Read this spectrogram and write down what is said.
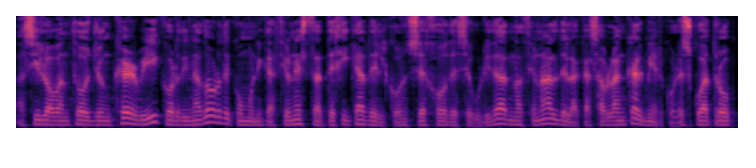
Así lo avanzó John Kirby, coordinador de comunicación estratégica del Consejo de Seguridad Nacional de la Casa Blanca el miércoles 4,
